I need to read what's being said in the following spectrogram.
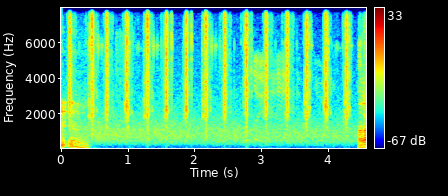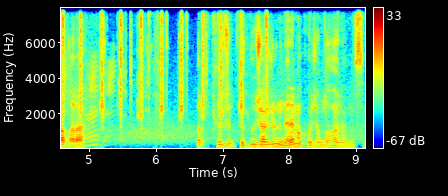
Para para. Kırklı şarjörü nereme koyacağım daha önemlisi.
